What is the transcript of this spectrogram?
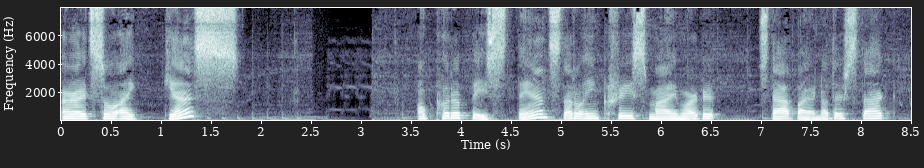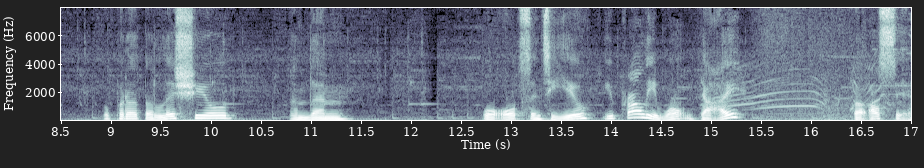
Alright, so I guess... I'll put up a stance. That'll increase my Margaret stat by another stack. We'll put up a Lich Shield. And then... We'll ult into you. You probably won't die. But I'll see.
